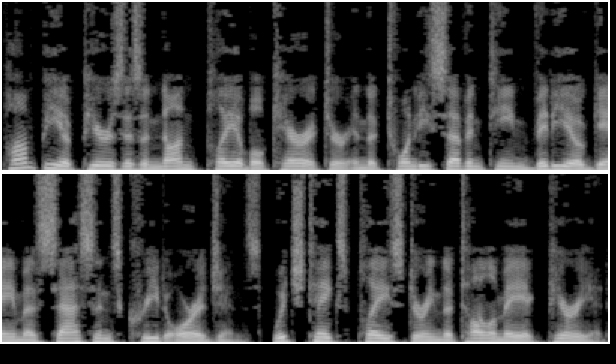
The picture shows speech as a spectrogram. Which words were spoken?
Pompey appears as a non-playable character in the 2017 video game Assassin's Creed Origins, which takes place during the Ptolemaic period.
